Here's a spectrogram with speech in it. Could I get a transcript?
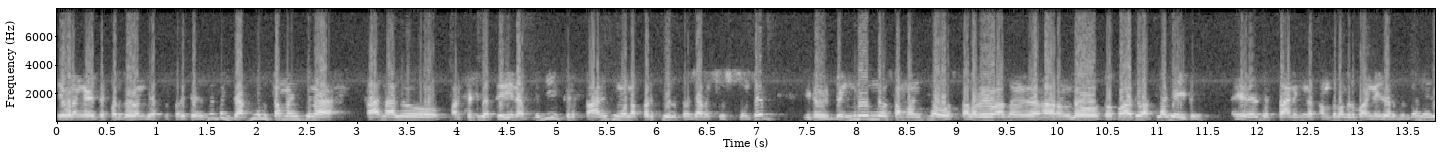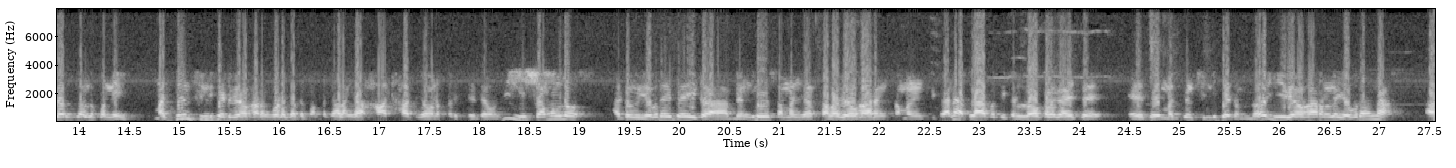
తీవ్రంగా అయితే పరిశోధన చేస్తున్న పరిస్థితి. అయితే గర్భం సంబంధించిన కారణాలు పర్ఫెక్ట్గా తెలియనప్పటికీ ఇక్కడ స్థానికంగా ఉన్న పరిస్థితుల ప్రకారం చూసుకుంటే ఇటు బెంగళూరులో సంబంధించిన ఓ స్థల వివాదం వ్యవహారంలోతో పాటు అట్లాగే ఇటు ఏదైతే స్థానికంగా సంతనందరపాటు నియోజకవర్గం ఉందో నియోజకవర్గంలో కొన్ని మద్యం సిండికేట్ వ్యవహారం కూడా గత కొంతకాలంగా హాట్ హాట్గా ఉన్న పరిస్థితి ఉంది. ఈ క్రమంలో అటు ఎవరైతే ఇటు బెంగళూరు సంబంధించిన స్థల వ్యవహారానికి సంబంధించి కానీ అట్లా లేకపోతే ఇక్కడ లోకల్గా అయితే ఏదైతే మద్యం సిండికేట్ ఉందో ఈ వ్యవహారంలో ఎవరైనా ఆ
